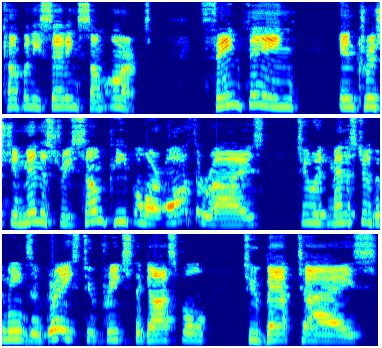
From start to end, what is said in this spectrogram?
company setting, some aren't. Same thing in Christian ministry. Some people are authorized to administer the means of grace, to preach the gospel, to baptize,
